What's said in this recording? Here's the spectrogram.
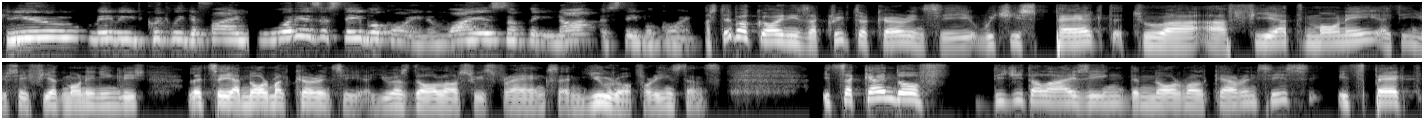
can you maybe quickly define what is a stablecoin and why is something not a stablecoin? A stablecoin is a cryptocurrency which is pegged to a, a, fiat money. I think you say fiat money in English. Let's say a normal currency, a US dollar, Swiss francs, and euro, for instance. It's a kind of digitalizing the normal currencies. It's pegged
